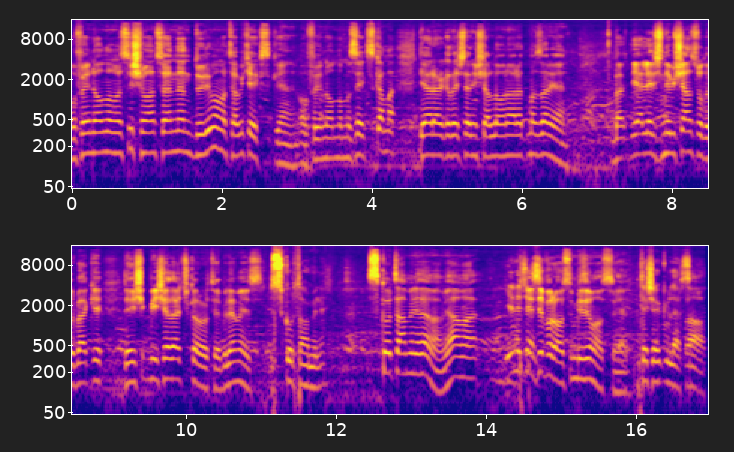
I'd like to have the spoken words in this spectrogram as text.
Ofe'nin olmaması şu an senden duydum ama tabii ki eksik yani. Ofe'nin olmaması eksik ama diğer arkadaşlar inşallah onu aratmazlar yani. Diğerler için de bir şans olur. Belki değişik bir şeyler çıkar ortaya bilemeyiz. Skor tahmini. Skor tahmin edemem ya ama Yeneceğiz. 0 olsun bizim olsun yani. Teşekkürler. Sağ ol.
